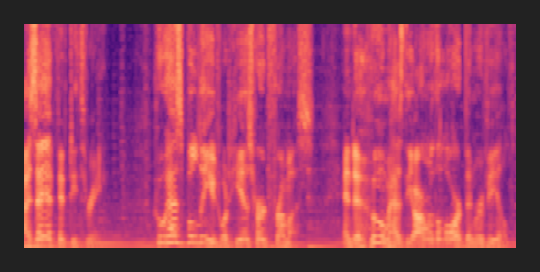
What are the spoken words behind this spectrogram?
Isaiah 53 Who has believed what he has heard from us? And to whom has the arm of the Lord been revealed?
